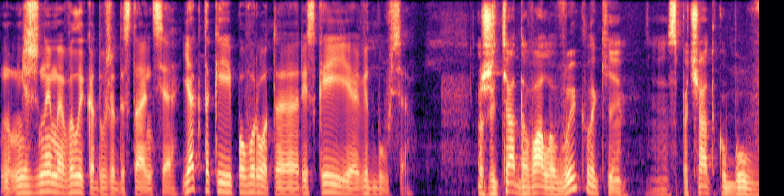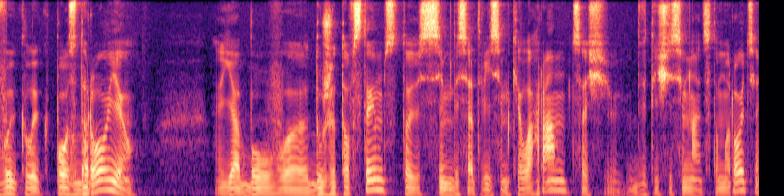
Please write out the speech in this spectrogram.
Ну, між ними велика дуже дистанція. Як такий поворот е, різкий відбувся? Життя давало виклики. Е, Спочатку був виклик по здоров'ю. Я був е, дуже товстим, 178 кілограм. Це ще в 2017 році.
